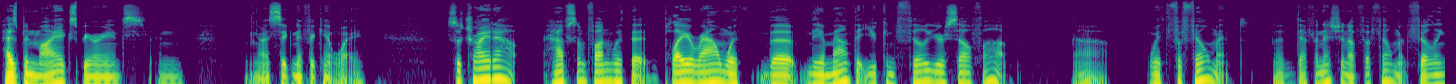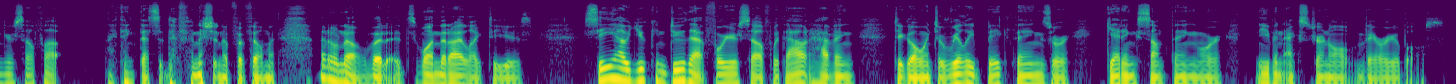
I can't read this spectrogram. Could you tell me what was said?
has been my experience in a significant way. So try it out. Have some fun with it. Play around with the the amount that you can fill yourself up uh, with fulfillment. The definition of fulfillment: filling yourself up. I think that's the definition of fulfillment. I don't know, but it's one that I like to use. See how you can do that for yourself without having to go into really big things or getting something or even external variables.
